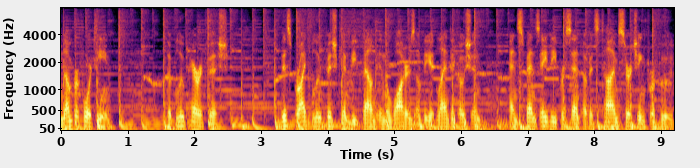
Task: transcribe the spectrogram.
Number 14. The blue parrotfish. This bright blue fish can be found in the waters of the Atlantic Ocean, and spends 80% of its time searching for food.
